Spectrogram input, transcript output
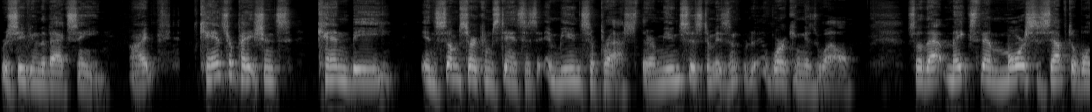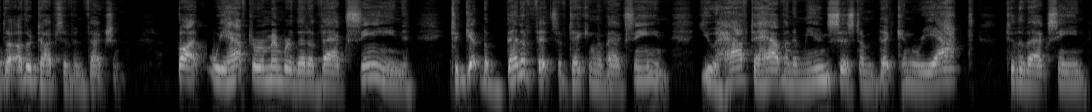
receiving the vaccine. All right. Cancer patients can be, in some circumstances, immune suppressed. Their immune system isn't working as well. So that makes them more susceptible to other types of infection. But we have to remember that a vaccine, to get the benefits of taking a vaccine, you have to have an immune system that can react to the vaccine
